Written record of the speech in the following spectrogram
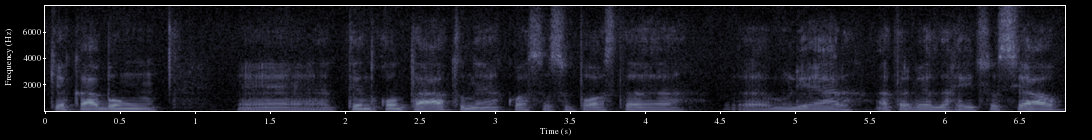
que acabam é, tendo contato, né, com essa suposta mulher através da rede social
